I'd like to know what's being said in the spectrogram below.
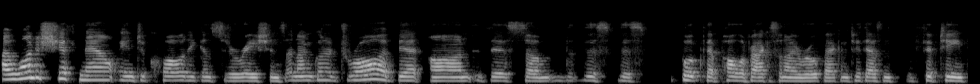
I want to shift now into quality considerations, and I'm going to draw a bit on this um, this this book that Paula Lavrakas and I wrote back in 2015,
